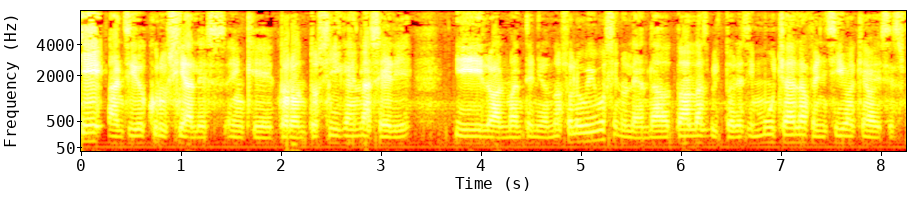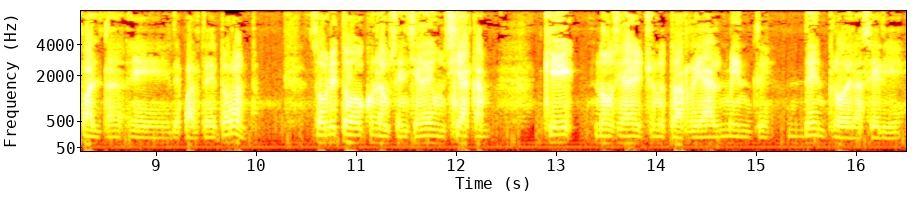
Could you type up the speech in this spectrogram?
que han sido cruciales en que Toronto siga en la serie y lo han mantenido no solo vivo, sino le han dado todas las victorias y mucha de la ofensiva que a veces falta eh, de parte de Toronto. Sobre todo con la ausencia de un Siakam que no se ha hecho notar realmente dentro de la serie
